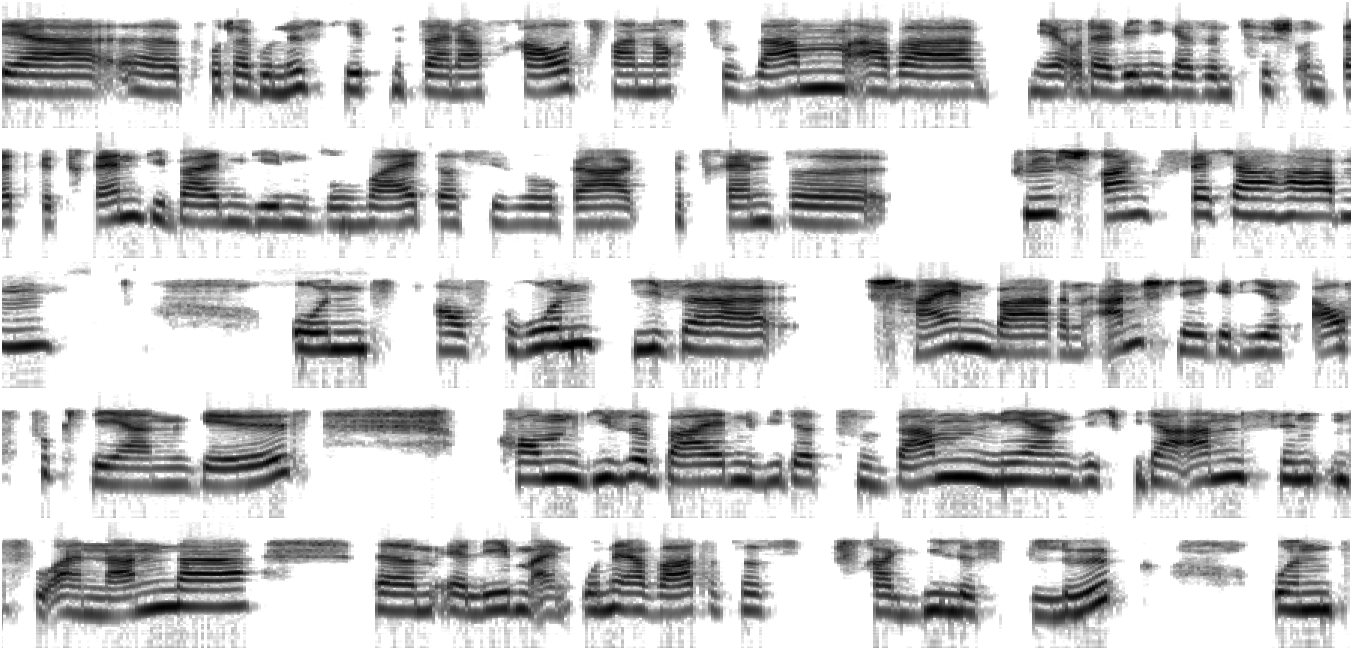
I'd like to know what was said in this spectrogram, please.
Der äh, Protagonist lebt mit seiner Frau zwar noch zusammen, aber mehr oder weniger sind Tisch und Bett getrennt. Die beiden gehen so weit, dass sie sogar getrennte Kühlschrankfächer haben. Und aufgrund dieser scheinbaren Anschläge, die es aufzuklären gilt, kommen diese beiden wieder zusammen, nähern sich wieder an, finden zueinander, ähm, erleben ein unerwartetes, fragiles Glück. Und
